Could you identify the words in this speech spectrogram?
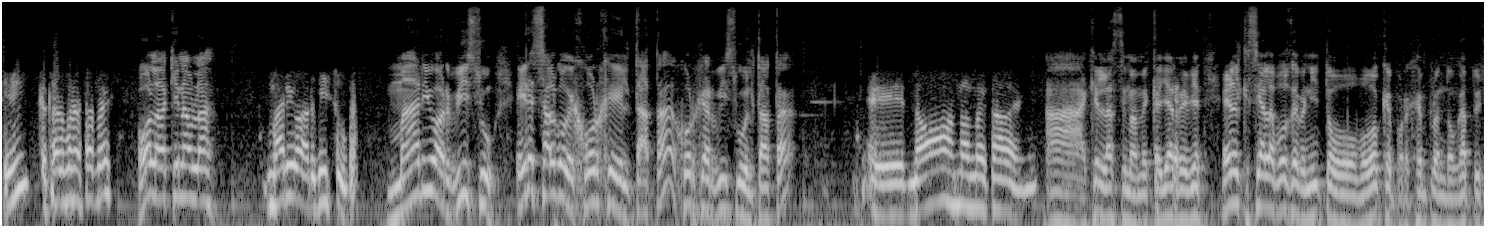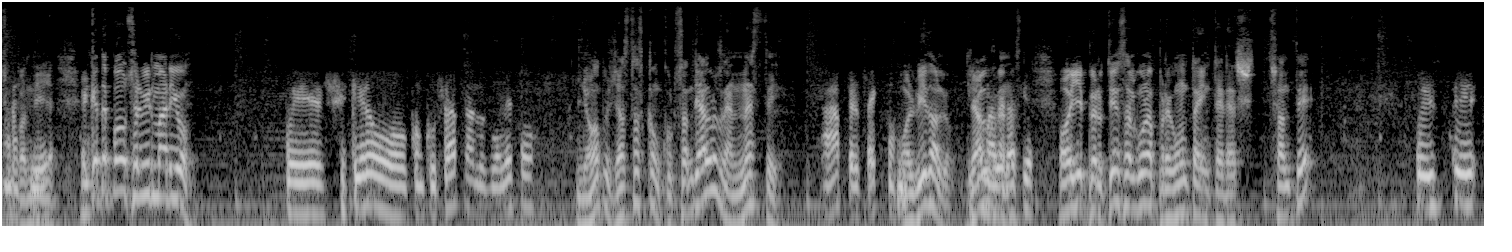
Sí, ¿qué tal? Buenas tardes. Hola, ¿quién habla? Mario Arbizu. Mario Arbizu. ¿Eres algo de Jorge el Tata? ¿Jorge Arbizu el Tata? Eh, no, no, no es nada de mí. Ah, qué lástima, me caía re bien. Era el que hacía la voz de Benito Bodoque, por ejemplo, en Don Gato y su Así pandilla. es. ¿En qué te puedo servir, Mario? Pues si quiero concursar para los boletos. No, pues ya estás concursando, ya los ganaste. Ah, perfecto. Olvídalo, ya los ganaste. gracias. Oye, pero ¿tienes alguna pregunta interesante? Pues eh,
